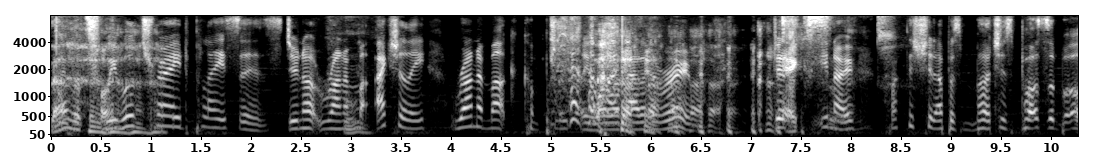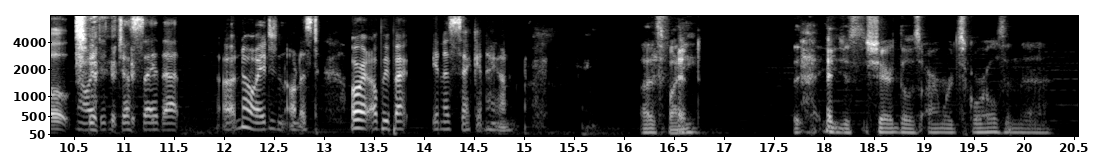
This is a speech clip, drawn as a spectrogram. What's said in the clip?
No, that's We fine. will trade places. Do not run Cool. amok. Actually, run amok completely while I'm out of the room. Just, you know, fuck this shit up as much as possible. No, I didn't just say that. Uh, no, I didn't, honest. All right, I'll be back in a second. Hang on. Oh, that's funny. And- you and- just shared those armored squirrels in the.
